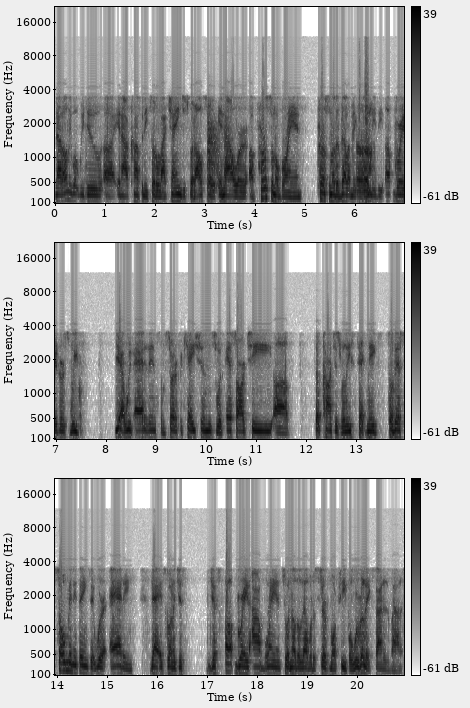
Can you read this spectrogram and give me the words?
not only what we do uh, in our company, Total Life Changes, but also in our uh, personal brand, personal development uh-huh. company, the Upgraders. We've, yeah, we've added in some certifications with SRT, uh, subconscious release techniques. So there's so many things that we're adding that it's going to just just upgrade our brand to another level to serve more people. We're really excited about it.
